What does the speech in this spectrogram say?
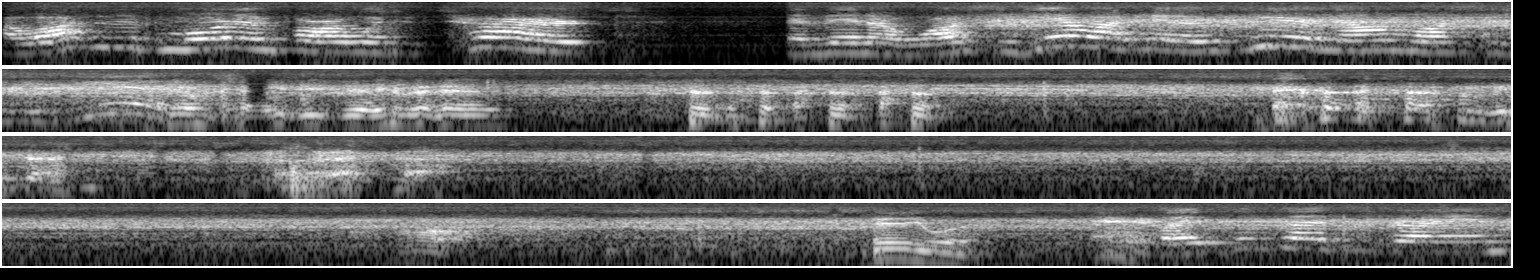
I washed it this morning before I went to church, and then I washed it again I had over here, and now I'm washing it again. okay, TJ, man? Anyway. Wait for the sun to drain.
